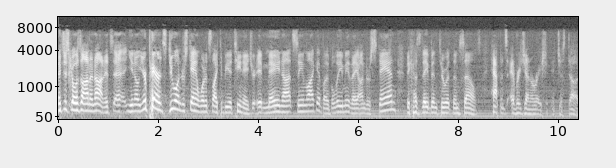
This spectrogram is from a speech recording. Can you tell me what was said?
It just goes on and on. It's uh, you know your parents do understand what it's like to be a teenager. It may not seem like it, but believe me, they understand because they've been through it themselves. Happens every generation. It just does.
